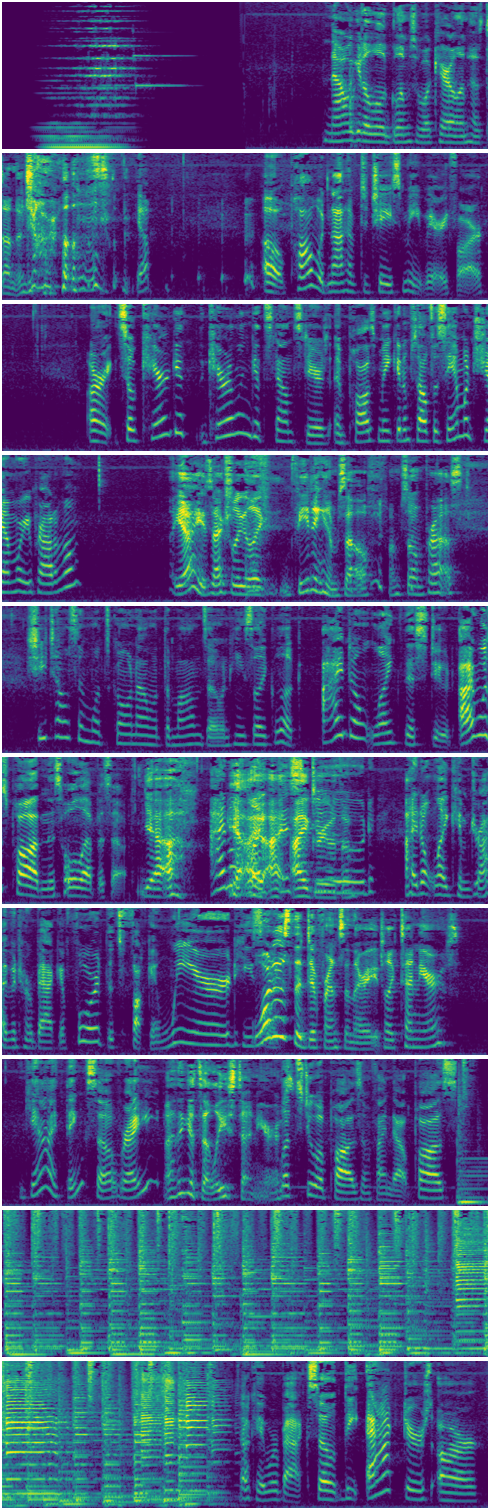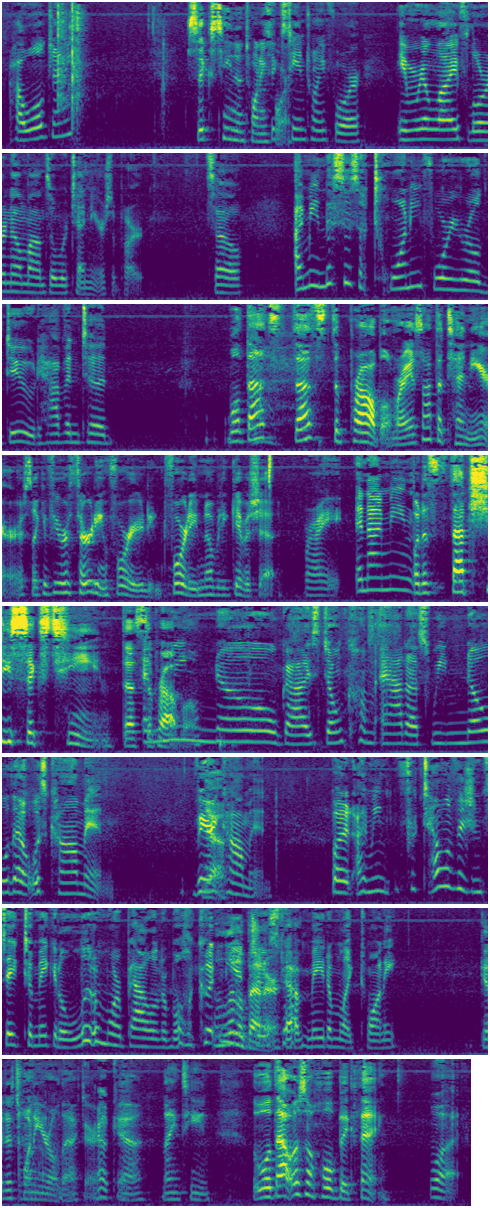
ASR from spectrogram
Now we get a little glimpse of what Carolyn has done to Charles. Yep. Oh, Pa would not have to chase me very far. All right, so Car- get, Carolyn gets downstairs and Pa's making himself a sandwich. Jen, were you proud of him? yeah, he's actually like feeding himself. I'm so impressed. She tells him what's going on with the Monzo, and he's like, "Look, I don't like this dude. I was Paul in this whole episode. Yeah. I don't yeah, like I, this I, I agree dude. with him. I don't like him driving her back and forth. That's fucking weird. He's What like, is the difference in their age? Like 10 years? Yeah, I think so. Right? I think it's at least 10 years. Let's do a pause and find out. Pause. Okay, we're back. So the actors are how old, Jenny? 16 and 24. 16 and 24. In real life, Laura and Almanzo were 10 years apart. So, I mean, this is a 24 year old dude having to. Well, that's that's the problem, right? It's not the 10 years. Like if you were 30 and 40, 40 nobody give a shit. Right. And I mean. But it's that she's 16. That's the and problem. No, guys, don't come at us. We know that was common. Very Yeah. common. But, I mean, for television's sake, to make it a little more palatable, couldn't little you better. just have made him like 20? Get a 20 year old uh, actor. Okay. Yeah, 19. Well, that was a whole big thing. What?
